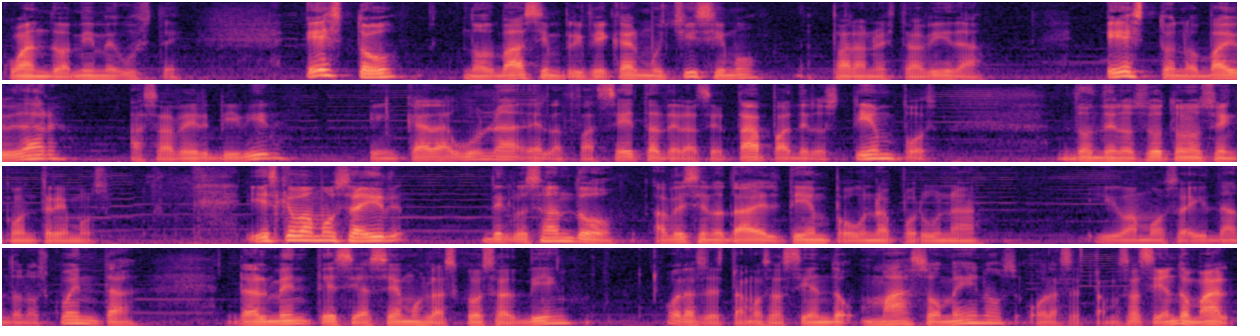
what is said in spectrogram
cuando a mí me guste? Esto nos va a simplificar muchísimo para nuestra vida. Esto nos va a ayudar a saber vivir en cada una de las facetas, de las etapas, de los tiempos donde nosotros nos encontremos. Y es que vamos a ir desglosando, a veces nos da el tiempo una por una, y vamos a ir dándonos cuenta realmente si hacemos las cosas bien o las estamos haciendo más o menos o las estamos haciendo mal.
